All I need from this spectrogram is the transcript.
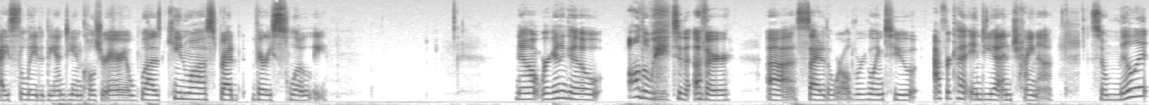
isolated the Andean culture area was, quinoa spread very slowly. Now, we're going to go all the way to the other uh, side of the world. We're going to Africa, India, and China. So millet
